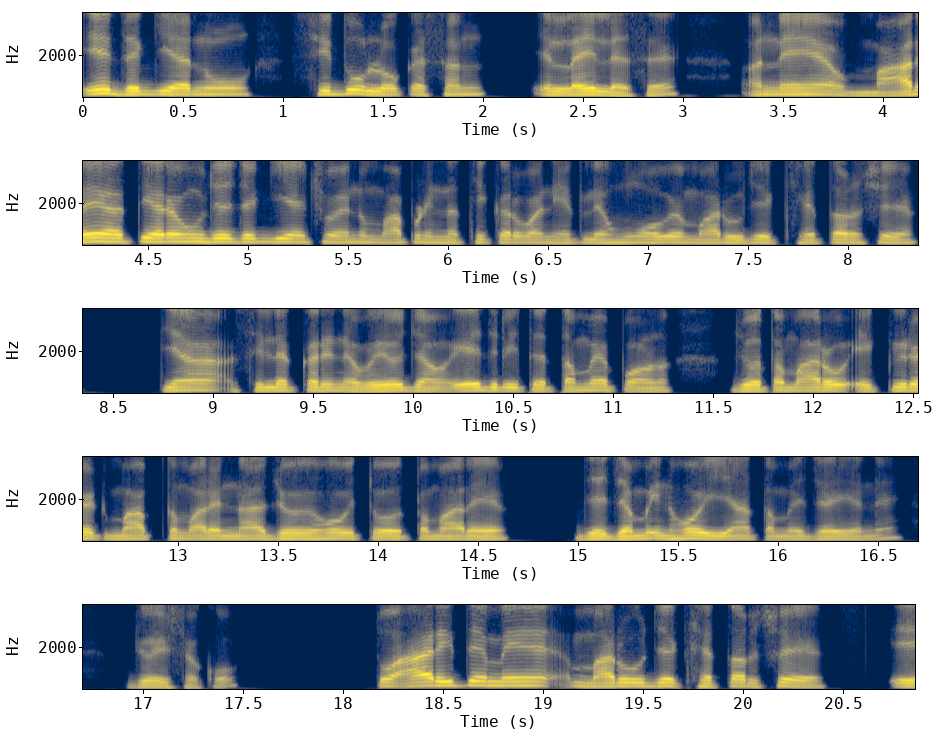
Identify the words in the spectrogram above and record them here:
એ જગ્યાનું સીધું લોકેશન એ લઈ લેશે. અને મારે અત્યારે હું જે જગ્યાએ છું એનું માપણી નથી કરવાની, એટલે હું હવે મારું જે ખેતર છે ત્યાં સિલેક્ટ કરીને વયો જાઉં. એ જ રીતે તમે પણ જો તમારું એક્યુરેટ માપ તમારે ના જોયું હોય તો તમારે જે જમીન હોય ત્યાં તમે જઈ અને જોઈ શકો. તો આ રીતે મેં મારું જે ખેતર છે એ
